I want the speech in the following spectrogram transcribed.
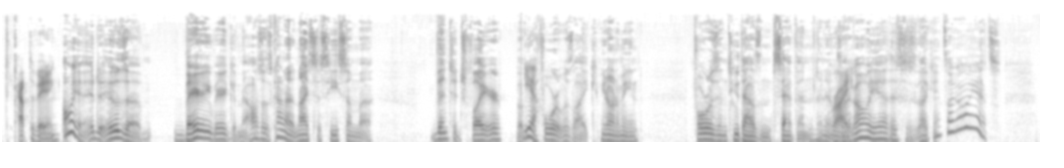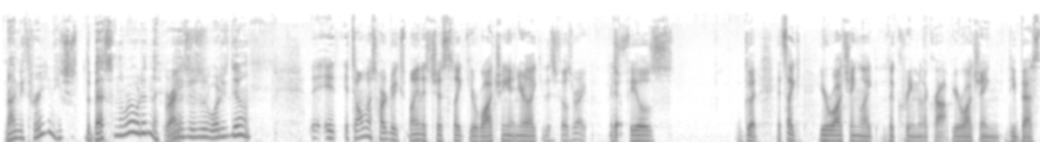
it's captivating. Oh yeah, it it was a very very good match. Also, it's kind of nice to see some uh, vintage Flair, but Yeah. before it was like you know what I mean. Before it was in 2007, and it was Right. like, oh yeah, this is like it's like oh yeah, it's 93, and he's just the best in the world, isn't he? Right. This is what he's doing. it, it's almost hard to explain. It's just like you're watching it and you're like, this feels right. This Yep. feels good. It's like you're watching like the cream of the crop. You're watching the best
